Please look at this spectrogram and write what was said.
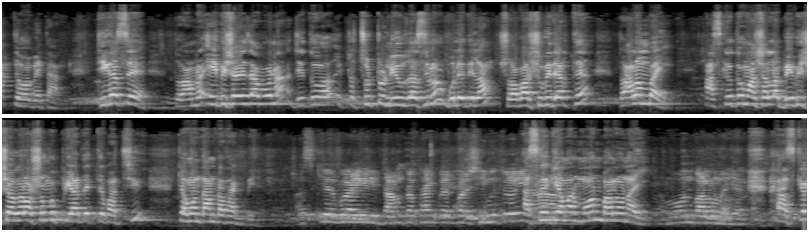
রাখতে হবে তার। ঠিক আছে? তো আমরা এই বিষয়ে যাব না যেহেতু একটা ছোট্ট নিউজ আসছিল বলে দিলাম সবার সুবিধার্থে। তো আলম ভাই আজকে তো মাসাল্লাহ বেবি সহকারে অসংখ্য পেয়ার দেখতে পাচ্ছি। কেমন দামটা থাকবে? আজকের ভাই দামটা থাকবে একবার সীমিতই আজকে কি আমার মন ভালো নাই? মন ভালো নাই আজকে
